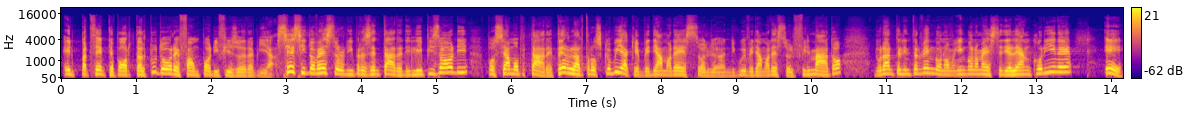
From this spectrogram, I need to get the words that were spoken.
e il paziente porta al tutore e fa un po' di fisioterapia. Se si dovessero ripresentare degli episodi, possiamo optare per l'artroscopia di cui vediamo adesso il filmato. Durante l'intervento vengono messe delle ancorine e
